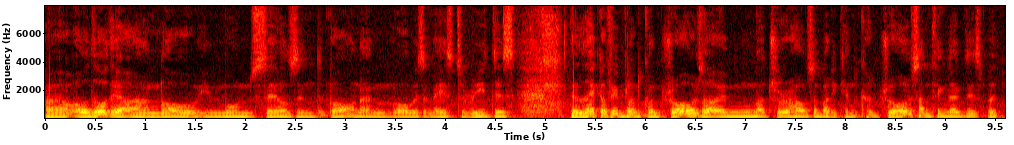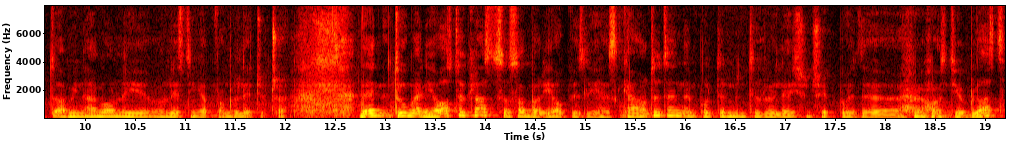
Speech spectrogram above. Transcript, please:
Uh, although there are no immune cells in the bone, I'm always amazed to read this. The lack of implant control, so I'm not sure how somebody can control something like this, but I mean, I'm only listing up from the literature. Then too many osteoclasts, so somebody obviously has counted them and put them into relationship with uh, osteoblasts.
